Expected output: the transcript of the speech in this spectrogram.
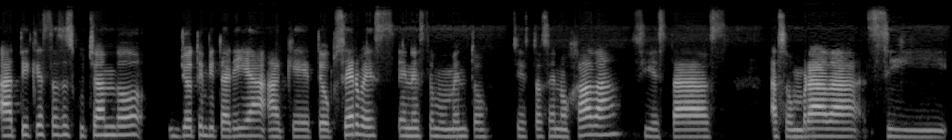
a ti que estás escuchando, yo te invitaría a que te observes en este momento, si estás enojada, si estás asombrada, si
